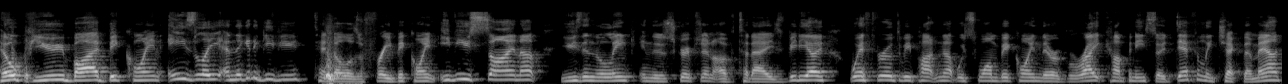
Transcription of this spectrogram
help you buy Bitcoin easily. And they're going to give you $10 of free Bitcoin if you sign up using the link in the description of today's video. We're thrilled to be partnering up with Swan Bitcoin. They're a great company, so definitely check them out.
